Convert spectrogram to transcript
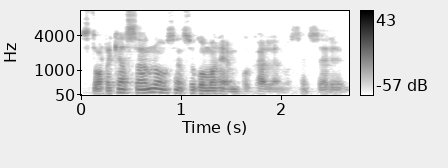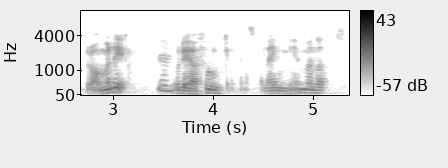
starta kassan och sen så går man hem på kvällen och sen så är det bra med det. Mm. Och det har funkat ganska länge men att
